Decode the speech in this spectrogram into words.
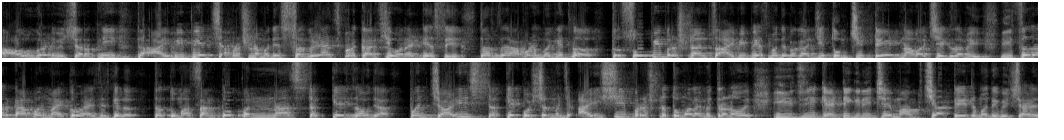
अवघड विचारत नाही. तर आयबीपीएसच्या प्रश्नामध्ये सगळ्याच प्रकारची व्हरायटी असते. तर जर आपण बघितलं तर सोपी प्रश्नांचं आयबीपीएसमध्ये बघा जी तुमची टेट नावाची एक्झाम आहे हिचं जर का आपण मायक्रो अनालिसिस केलं तर तुम्हाला सांगतो पन्नास टक्के जाऊ द्या पण चाळीस टक्के क्वेश्चन म्हणजे ऐंशी प्रश्न तुम्हाला मित्रांनो इझी कॅटेगरीचे मागच्या टेटमध्ये विचार.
